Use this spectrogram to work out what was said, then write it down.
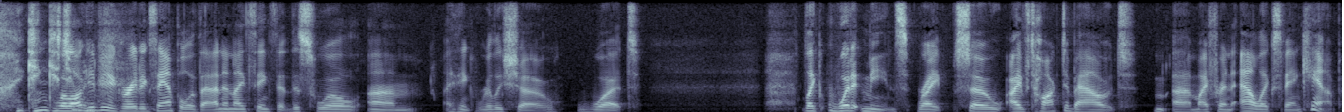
it can get you. Well, I'll in give you a great example of that, and I think that this will, um, I think, really show what, like, what it means, right? So I've talked about uh, my friend Alex Van Camp.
